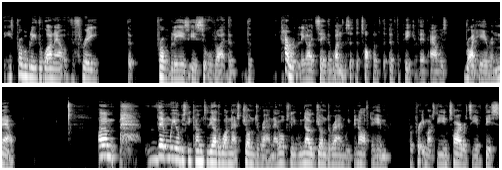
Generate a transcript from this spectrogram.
he's probably the one out of the three that probably is is sort of like the the currently I'd say the one that's at the top of the of the peak of their powers right here and now. Um, then we obviously come to the other one, that's Jhon Durán. Now, obviously, we know Jhon Durán, we've been after him for pretty much the entirety of this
